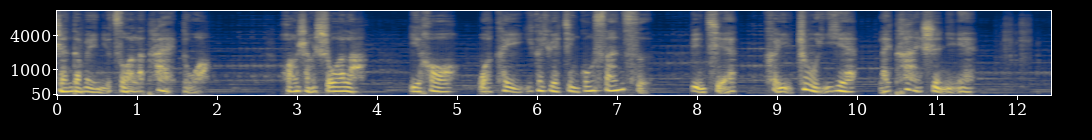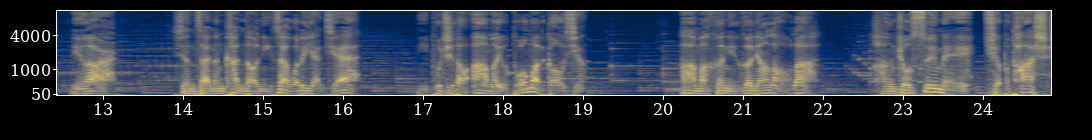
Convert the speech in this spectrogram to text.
真的为你做了太多。皇上说了，以后我可以一个月进宫三次，并且可以住一夜来探视你。宁儿，现在能看到你在我的眼前，你不知道阿玛有多么的高兴。阿玛和你额娘老了，杭州虽美却不踏实。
